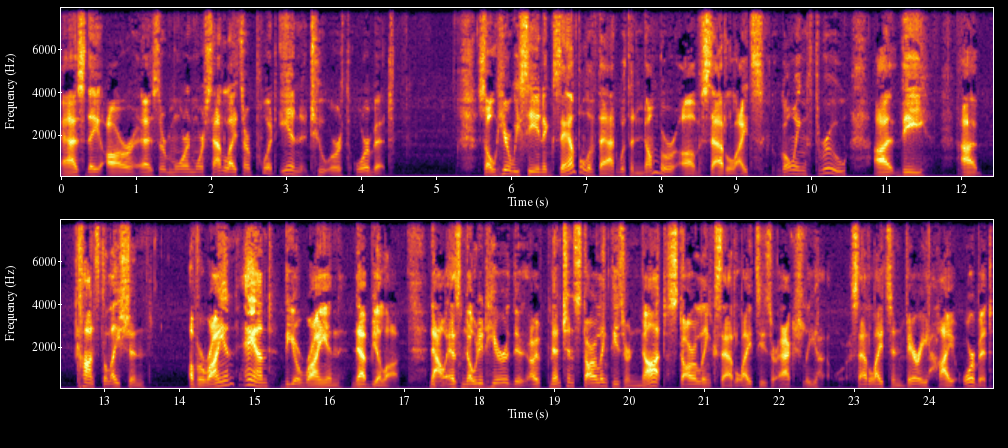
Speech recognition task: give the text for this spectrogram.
as they are as there more and more satellites are put into Earth orbit. So here we see an example of that with a number of satellites going through uh, the uh, constellation of Orion and the Orion Nebula. Now, as noted here, I've mentioned Starlink. These are not Starlink satellites. These are actually satellites in very high orbit.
